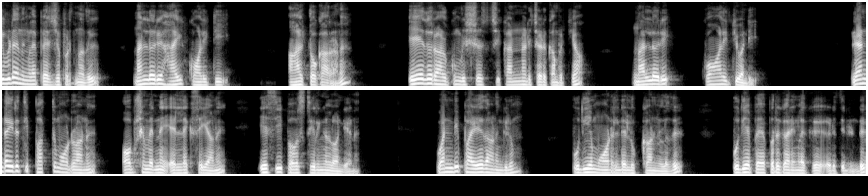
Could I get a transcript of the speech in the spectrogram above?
ഇവിടെ നിങ്ങളെ പരിചയപ്പെടുത്തുന്നത് നല്ലൊരു ഹൈ ക്വാളിറ്റി ആൾട്ടോ കാറാണ് ഏതൊരാൾക്കും വിശ്വസിച്ച് കണ്ണടിച്ചെടുക്കാൻ പറ്റിയ നല്ലൊരു ക്വാളിറ്റി വണ്ടി. രണ്ടായിരത്തി പത്ത് മോഡലാണ് ഓപ്ഷൻ വരുന്ന എൽ എക്സ് ഐ ആണ്. എ സി പവർ സ്റ്റിയറിംഗ് ഉള്ള വണ്ടിയാണ്. വണ്ടി പഴയതാണെങ്കിലും പുതിയ മോഡലിന്റെ ലുക്കാണുള്ളത് പുതിയ പേപ്പർ കാര്യങ്ങളൊക്കെ എടുത്തിട്ടുണ്ട്.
